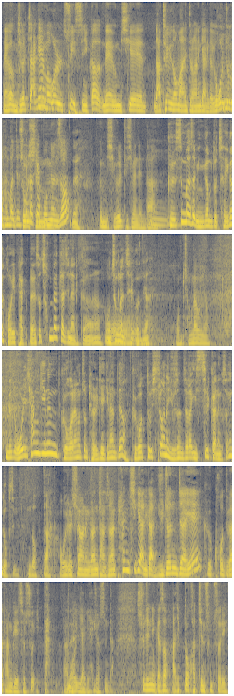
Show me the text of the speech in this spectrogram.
내가 음식을 짜게 먹을 수 있으니까 내 음식에 나트륨이 너무 많이 들어가는 게 아닌가. 요걸 좀 한번 좀 생각해. 보면서 네. 음식을 드시면 된다. 그 쓴맛의 민감도 차이가 거의 100배에서 1000배까지 나니까 엄청난 오. 차이거든요. 엄청나군요. 근데 오이 향기는 그거랑은 좀 별개긴 한데요. 그것도 싫어하는 유전자가 있을 가능성이 높습니다. 높다. 오이를 싫어하는 건 단순한 편식이 아니라 유전자에 그 코드가 담겨 있을 수 있다. 라고 네. 이야기해 주셨습니다. 수진님께서 아직도 거친 숨소리,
